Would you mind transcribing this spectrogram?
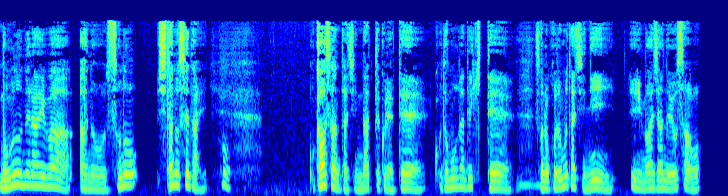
僕の狙いは、あの、その下の世代う。ん、お母さんたちになってくれて、子供ができて、その子供たちに、麻雀の良さを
